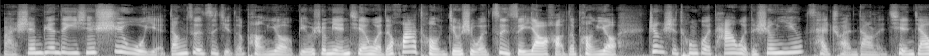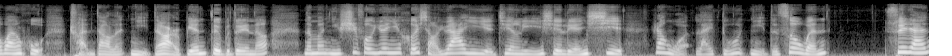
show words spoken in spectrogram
把身边的一些事物也当做自己的朋友。比如说，面前我的话筒就是我最最要好的朋友。正是通过它，我的声音才传到了千家万户，传到了你的耳边，对不对呢？那么，你是否愿意和小月阿姨也建立一些联系，让我来读你的作文？虽然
